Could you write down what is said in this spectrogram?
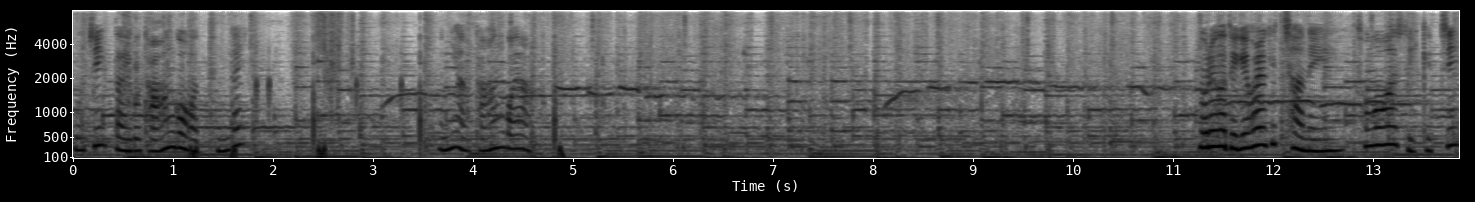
뭐지? 나 이거 다 한 거 같은데? 아니야, 다 한 거야. 노래가 되게 활기차네. 성공할 수 있겠지?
